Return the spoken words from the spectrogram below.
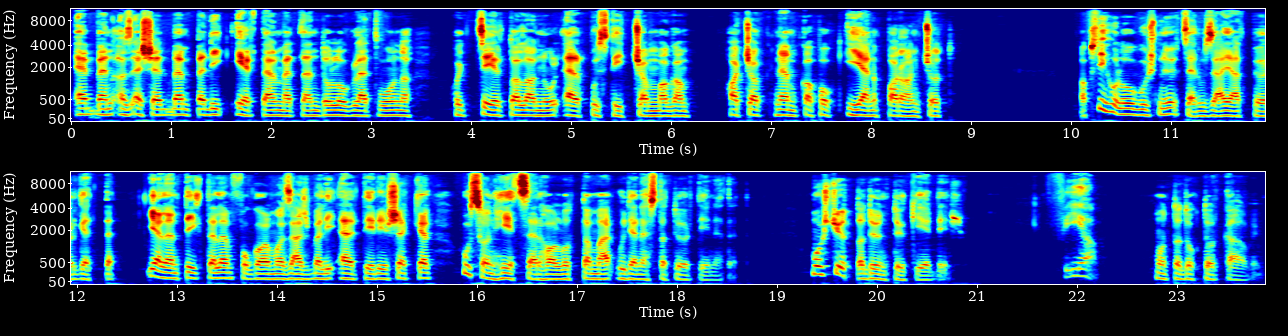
Ebben az esetben pedig értelmetlen dolog lett volna, hogy céltalanul elpusztítsam magam, ha csak nem kapok ilyen parancsot. A pszichológus nő ceruzáját pörgette. Jelentéktelen fogalmazásbeli eltérésekkel 27-szer hallotta már ugyanezt a történetet. Most jött a döntő kérdés. – Fiam, mondta dr. Calvin,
